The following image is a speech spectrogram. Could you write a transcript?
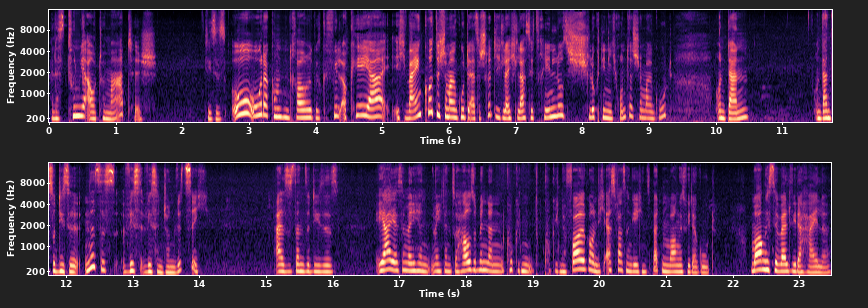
Weil das tun wir automatisch dieses, oh, oh, da kommt ein trauriges Gefühl. Okay, ja, ich weine kurz, ist schon mal ein guter erster Schritt. Ich, ich lasse die Tränen los, ich schluck die nicht runter, ist schon mal gut. Und dann, und dann so diese, ne, das ist, wir, sind schon witzig. Also es ist dann so dieses, ja, jetzt wenn ich, wenn ich dann zu Hause bin, dann gucke ich, guck ich eine Folge und ich esse was, dann gehe ich ins Bett und morgen ist wieder gut. Morgen ist die Welt wieder heile.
